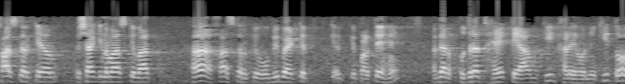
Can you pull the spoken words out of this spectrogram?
خاص کر کے اور عشاء کی نماز کے بعد ہاں خاص کر کے وہ بھی بیٹھ کے پڑھتے ہیں۔ اگر قدرت ہے قیام کی، کھڑے ہونے کی، تو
